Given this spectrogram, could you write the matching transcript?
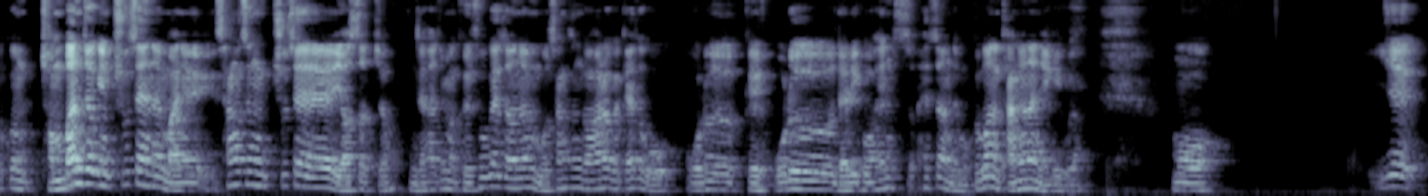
조금 전반적인 추세는 많이 상승 추세였었죠. 근데 하지만 그 속에서는 뭐 상승과 하락을 계속 오, 오르, 그, 오르내리고 했, 했었는데 뭐 그거는 당연한 얘기고요. 뭐, 이제,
